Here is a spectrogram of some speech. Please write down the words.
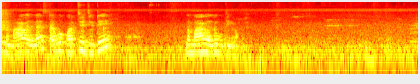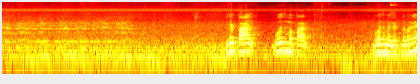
இந்த மாவு அதில் ஸ்டவ்வை குறைச்சி வச்சுக்கிட்டு இந்த மாவு அதில் ஊற்றிக்கிறோம் இதே பால் கோதுமை பால். கோதுமையில் இருந்த பிறகு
